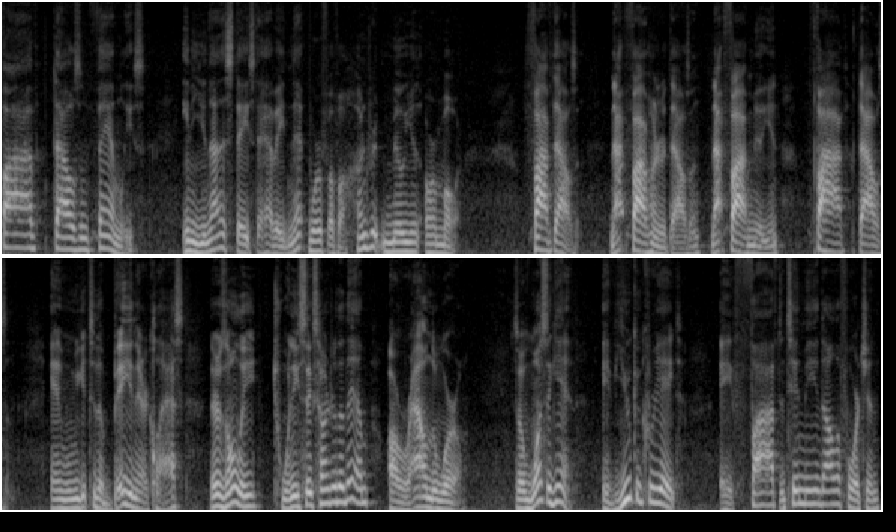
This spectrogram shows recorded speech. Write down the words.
5,000 families in the United States that have a net worth of 100 million or more. 5,000, not 500,000, not 5 million, 5,000. And when we get to the billionaire class, there's only 2,600 of them around the world. So once again, if you could create a five to $10 million fortune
